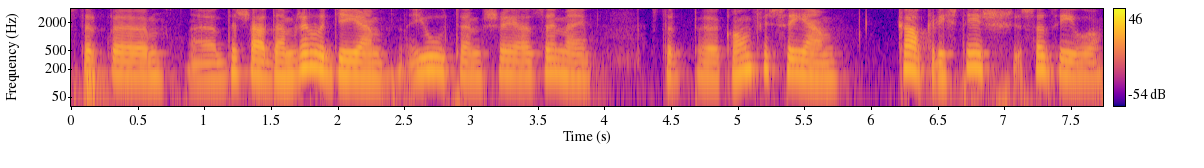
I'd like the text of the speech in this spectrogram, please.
starp uh, dažādām reliģijām, jūtam šajā zemē, starp uh, konfesijām, Kā kristieši sadzīvo?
